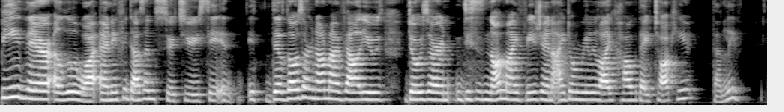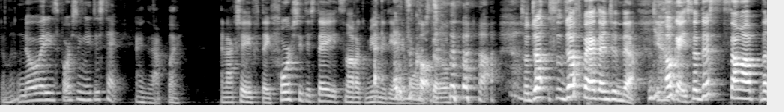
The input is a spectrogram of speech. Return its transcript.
be there a little while, and if it doesn't suit you, see it, it those are not my values. Those are this is not my vision. I don't really like how they talk here. Then leave. Nobody's forcing you to stay. exactly And actually, if they force you to stay, it's not a community It's a anymore. cult. So, so just so just pay attention there. Okay, so this sum up the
